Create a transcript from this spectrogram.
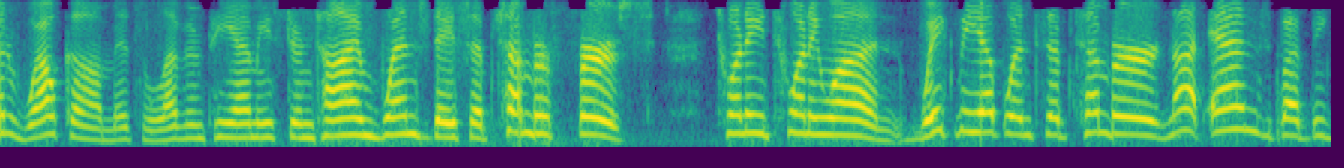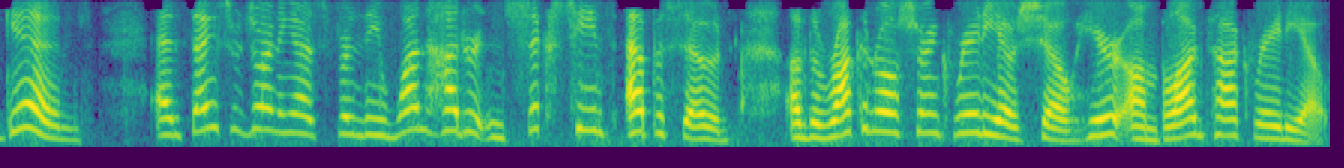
and welcome. It's 11 p.m. Eastern Time, Wednesday, September 1st, 2021. Wake me up when September not ends, but begins. And thanks for joining us for the 116th episode of the Rock and Roll Shrink Radio Show here on Blog Talk Radio.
